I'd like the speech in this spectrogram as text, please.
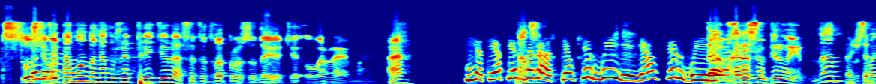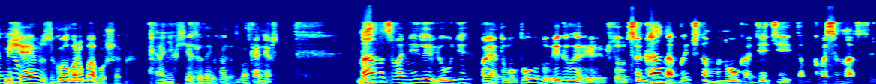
Слушайте, меня... вы, по-моему, нам уже третий раз этот вопрос задаете, уважаемая. А? Нет, я первый Нам... раз, я впервые, я впервые. Да, хорошо, впервые. Нам Значит, звонил... отмечаем сговор бабушек. Они все задают этот вопрос. Конечно. Нам звонили люди по этому поводу и говорили, что у цыган обычно много детей, там, к 18 лет.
